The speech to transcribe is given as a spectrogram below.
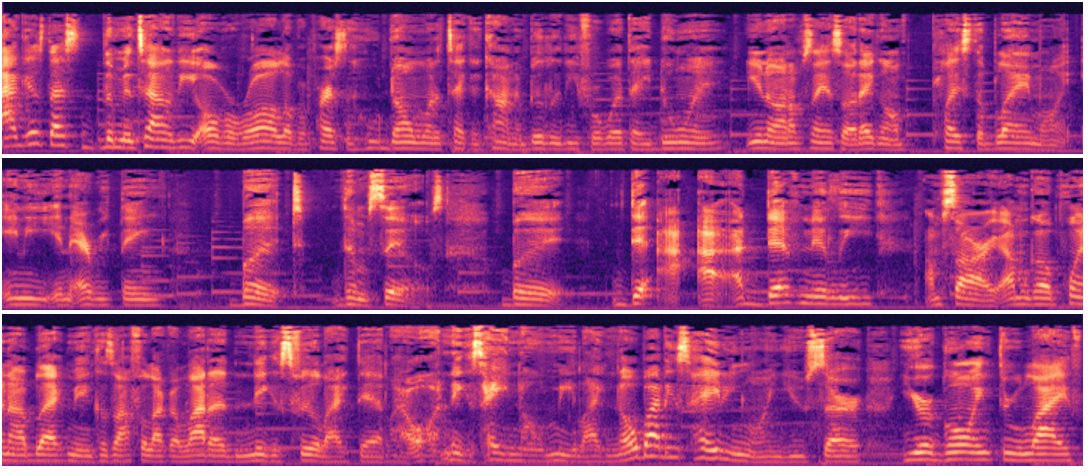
I guess that's the mentality overall of a person who don't want to take accountability for what they doing. You know what I'm saying? So they gonna place the blame on any and everything but themselves. But de- I, I definitely, I'm sorry, I'm gonna point out black men because I feel like a lot of niggas feel like that. Like, oh, niggas hating on me. Like nobody's hating on you, sir. You're going through life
